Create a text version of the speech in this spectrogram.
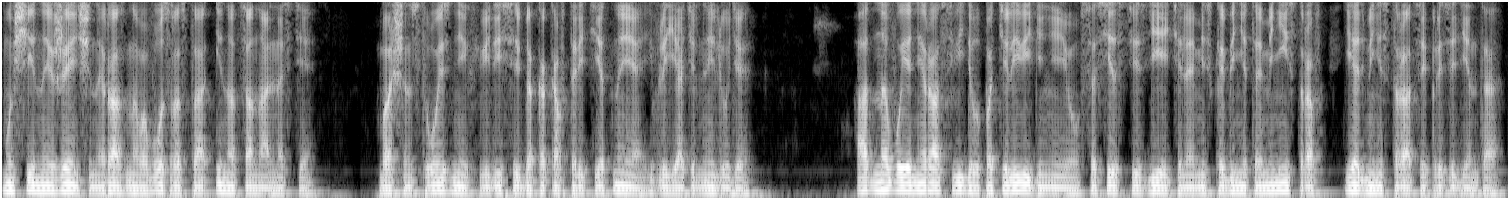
Мужчины и женщины разного возраста и национальности. Большинство из них вели себя как авторитетные и влиятельные люди. Одного я не раз видел по телевидению в соседстве с деятелями из кабинета министров и администрации президента.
